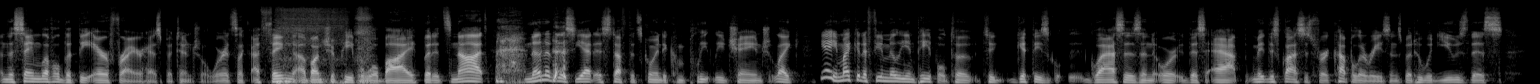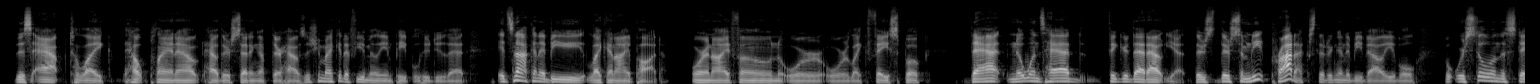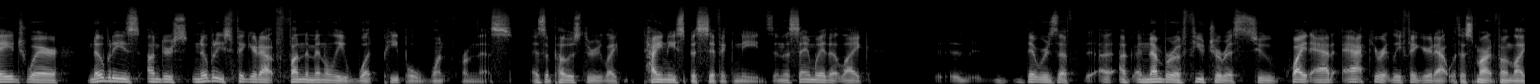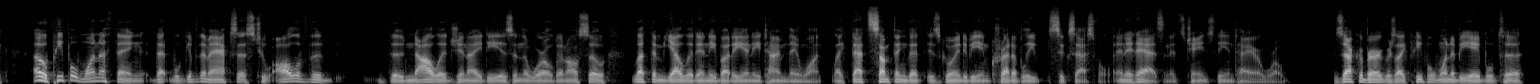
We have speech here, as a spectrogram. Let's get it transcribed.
on the same level that the air fryer has potential, where it's like a thing a bunch of people will buy, but it's not. None of this yet is stuff that's going to completely change. Like, yeah, you might get a few million people to to get these glasses and or this app. Made this glasses for a couple of reasons, but who would use this this app to like help plan out how they're setting up their houses? You might get a few million people who do that. It's not going to be like an iPod or an iPhone or or like Facebook that no one's had figured that out yet. There's there's some neat products that are going to be valuable, but we're still in the stage where nobody's under nobody's figured out fundamentally what people want from this, as opposed through like tiny specific needs. In the same way that like there was a, a, a number of futurists who quite ad- accurately figured out with a smartphone like oh people want a thing that will give them access to all of the the knowledge and ideas in the world and also let them yell at anybody anytime they want like that's something that is going to be incredibly successful and it has and it's changed the entire world zuckerberg was like people want to be able to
